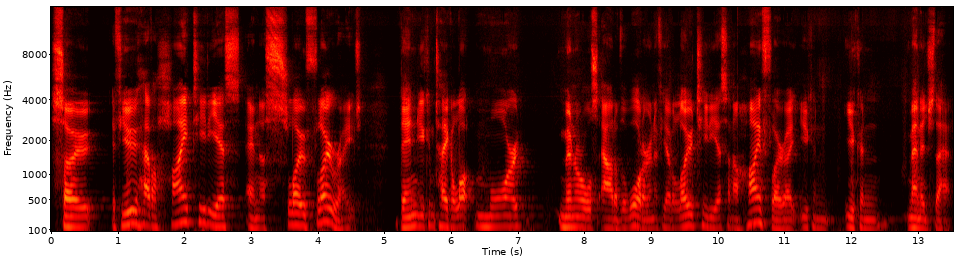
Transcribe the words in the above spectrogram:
So if you have a high TDS and a slow flow rate, then you can take a lot more minerals out of the water. And if you have a low TDS and a high flow rate, you can you can manage that.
